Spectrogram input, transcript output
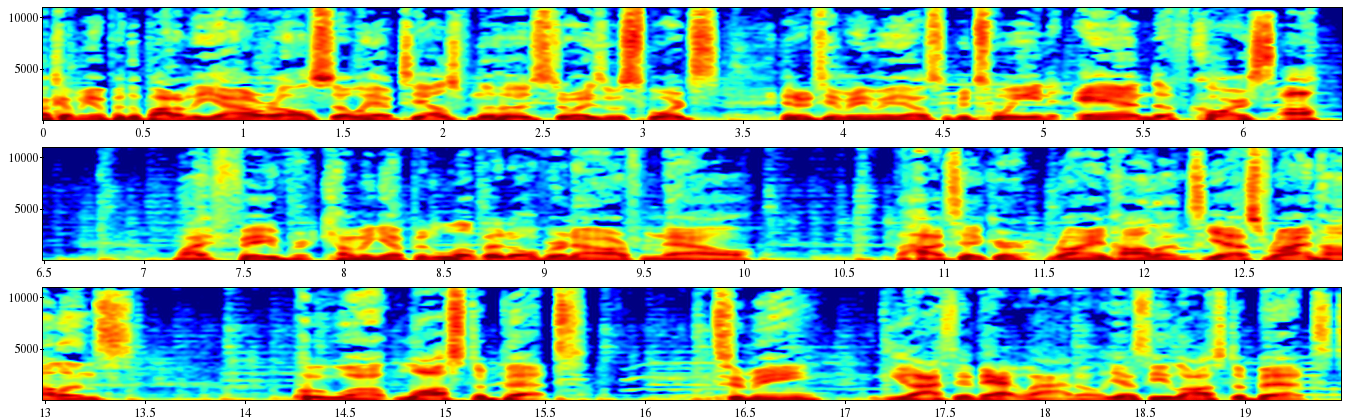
uh, coming up at the bottom of the hour. Also, we have Tales from the Hood, stories of sports, entertainment, and everything else in between. And, of course, uh, my favorite coming up in a little bit over an hour from now, the hot taker, Ryan Hollins. Yes, Ryan Hollins, who uh, lost a bet to me. He lost a bet, Waddle. Yes, he lost a bet.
